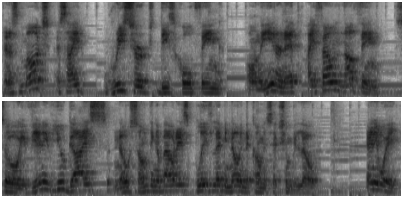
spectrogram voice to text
And as much as I researched this whole thing on the internet, I found nothing. So if any of you guys know something about this, please let me know in the comment section below. Anyway,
